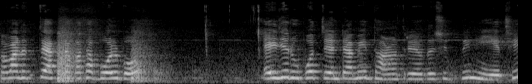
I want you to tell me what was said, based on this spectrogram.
তোমাদের তো একটা কথা বলব, এই যে রূপোর চেনটা আমি ধনত্রয়োদশীর দিন নিয়েছি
